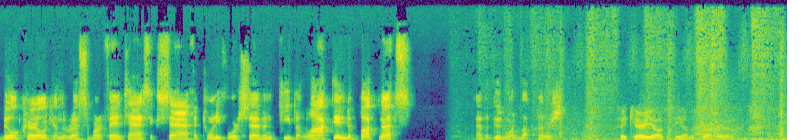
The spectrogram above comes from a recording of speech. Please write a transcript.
Bill Kurelic, and the rest of our fantastic staff at 24 7. Keep it locked into Bucknuts. Have a good one, Bucknutters. Take care, y'all. See you on the front row.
